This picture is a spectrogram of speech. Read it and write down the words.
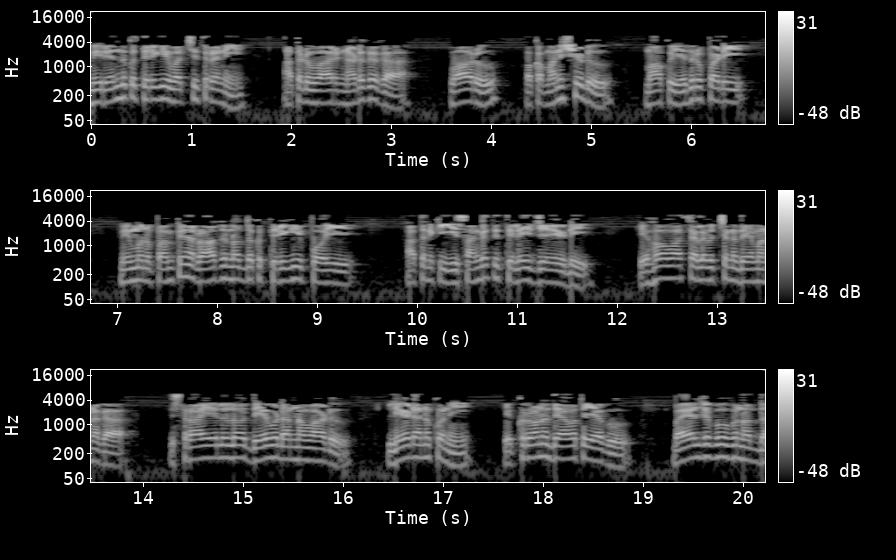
మీరెందుకు తిరిగి వచ్చితురని అతడు వారినడుగగా వారు ఒక మనుష్యుడు మాకు ఎదురుపడి మిమ్మను పంపిన రాజునొద్దకు తిరిగి పోయి అతనికి ఈ సంగతి తెలియజేయుడి. యహోవా సెలవిచ్చినదేమనగా ఇస్రాయేలులో దేవుడన్నవాడు లేడనుకుని ఎక్రోను దేవతయగు బయల్జబూబు నొద్ద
